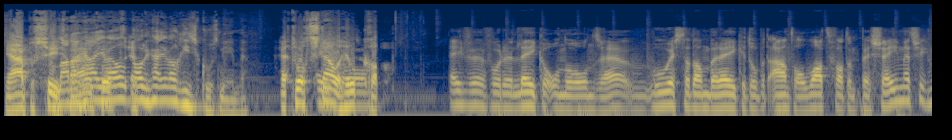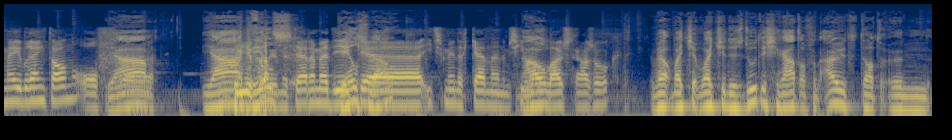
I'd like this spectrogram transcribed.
Ja, precies. Maar dan, ga, je wel, dan ga je wel risico's nemen. Het wordt snel heel krap. Even voor de leken onder ons, hè. hoe is dat dan berekend op het aantal watt wat een PC met zich meebrengt dan? Of, ja, uh, ja goede deels, termen die ik uh, iets minder ken en misschien nou, als luisteraars ook. Wel, wat je, wat je dus doet, is je gaat ervan uit dat een,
